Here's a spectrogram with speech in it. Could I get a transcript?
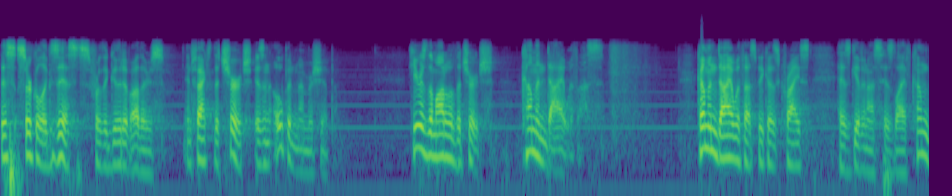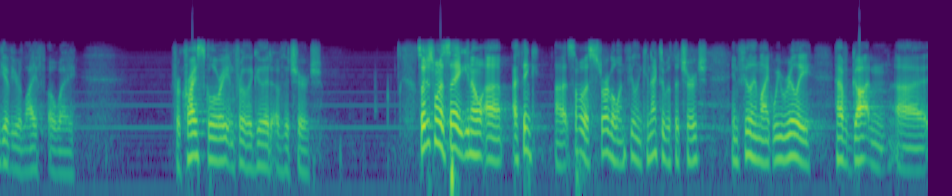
This circle exists for the good of others. In fact, the church is an open membership. Here's the motto of the church Come and die with us. Come and die with us because Christ has given us his life. Come give your life away for Christ's glory and for the good of the church. So I just want to say, you know, uh, I think uh, some of us struggle in feeling connected with the church in feeling like we really have gotten uh,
